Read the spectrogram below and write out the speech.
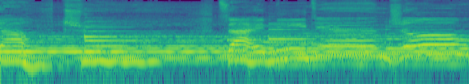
要住在你眼中。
